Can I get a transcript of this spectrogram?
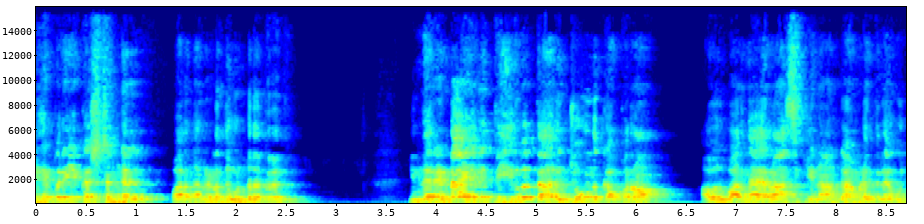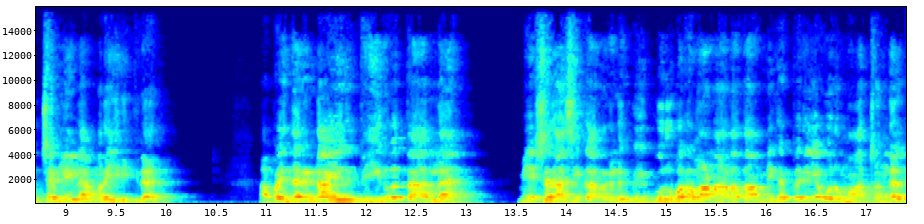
மிகப்பெரிய கஷ்டங்கள் பாருங்க நடந்து கொண்டிருக்கிறது. இந்த ரெண்டாயிரத்தி இருபத்தாறு ஜூனுக்கு அப்புறம் அவர் பாருங்க ராசிக்கு நான்காம் இடத்துல உச்ச நிலையில அமர இருக்கிறார் அப்ப இந்த ரெண்டாயிரத்தி இருபத்தாறில் மேஷ ராசிக்காரர்களுக்கு குரு பகவானால தான் மிகப்பெரிய ஒரு மாற்றங்கள்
